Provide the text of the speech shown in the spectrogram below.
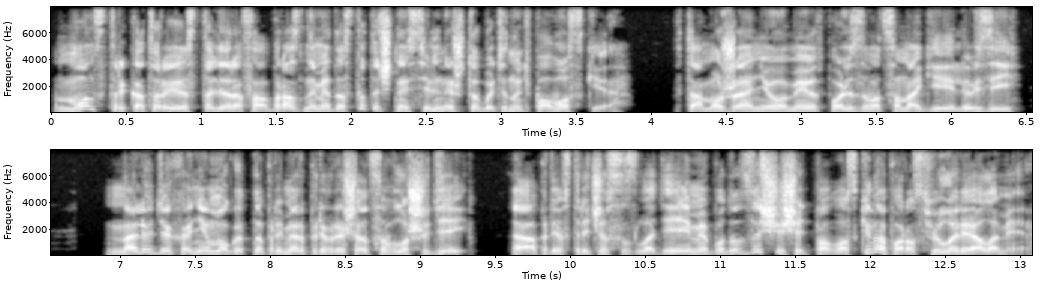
Монстры, которые стали рафообразными, достаточно сильны, чтобы тянуть повозки. К тому же они умеют пользоваться магией иллюзий. На людях они могут, например, превращаться в лошадей, а при встрече со злодеями будут защищать повозки на пару с филариалами.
